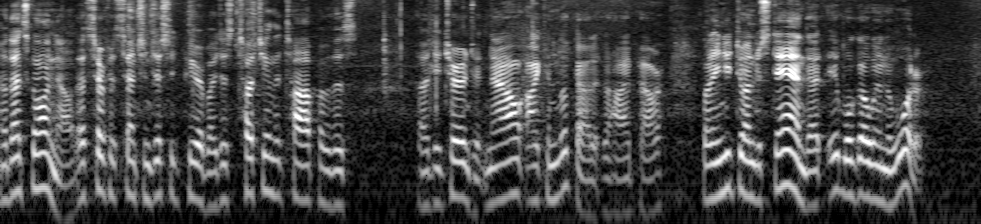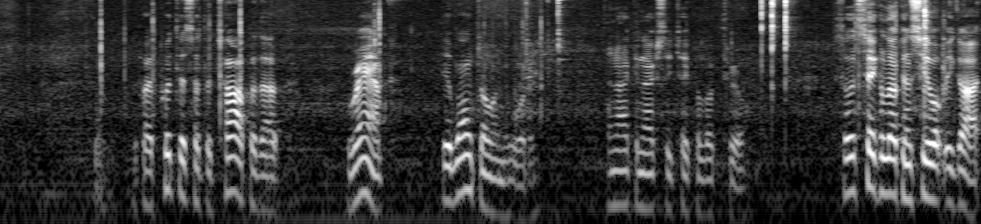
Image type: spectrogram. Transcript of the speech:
Now that's gone now. That surface tension disappeared by just touching the top of this uh, detergent. Now I can look at it at the high power, but I need to understand that it will go in the water if I put this at the top of that ramp, it won't go in the water. And I can actually take a look through. So let's take a look and see what we got.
